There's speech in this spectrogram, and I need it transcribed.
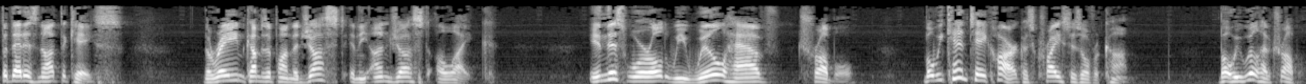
but that is not the case. The rain comes upon the just and the unjust alike. In this world, we will have trouble, but we can take heart because Christ has overcome. But we will have trouble.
